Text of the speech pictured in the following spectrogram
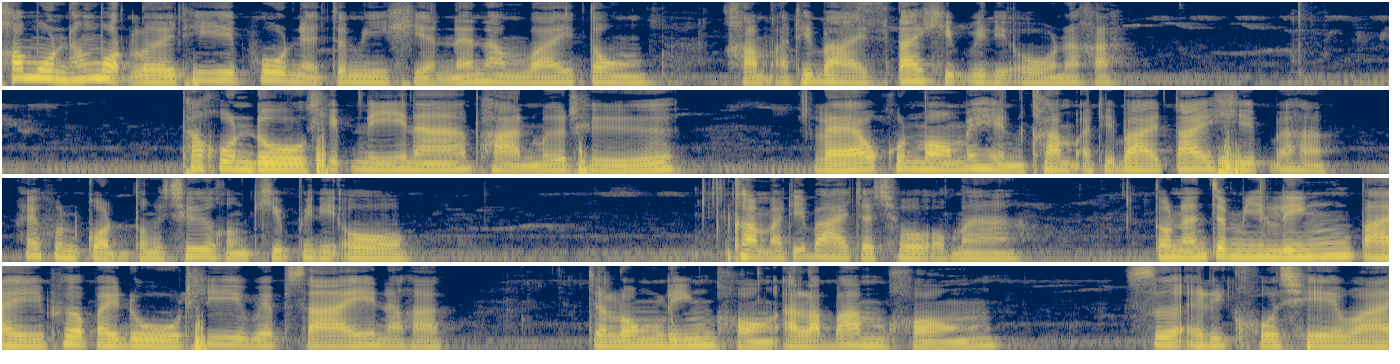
ข้อมูลทั้งหมดเลยที่พูดเนี่ยจะมีเขียนแนะนำไว้ตรงคำอธิบายใต้คลิปวิดีโอนะคะ ถ้าคุณดูคลิปนี้นะ ผ่านมือถือ แล้วคุณมองไม่เห็นคำอธิบายใต้คลิปอะค่ะให้คุณกดตรงชื่อของคลิปวิดีโอคำอธิบายจะโชว์ออกมา ตรงนั้นจะมีลิงก์ไปเพื่อไปดูที่เว็บไซต์นะคะ จะลงลิงก์ของอัลบั้มของเสื้อเอริโคเชไว้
